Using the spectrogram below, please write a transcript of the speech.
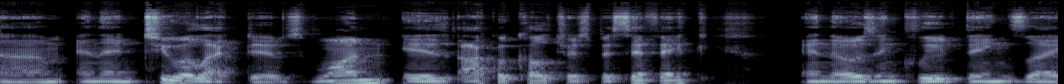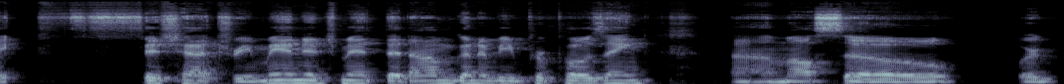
um, and then two electives. One is aquaculture specific and those include things like fish hatchery management that i'm going to be proposing um, also we're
